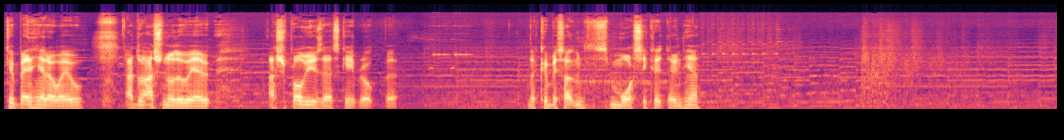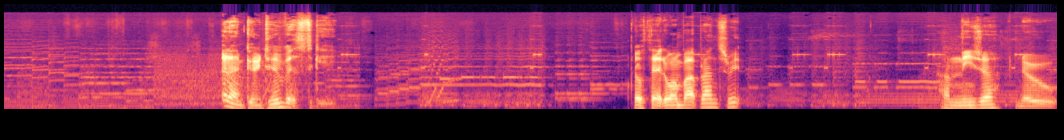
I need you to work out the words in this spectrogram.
Could been here a while. I don't actually know the way out. I should probably use the escape rope, but there could be something more secret down here. And I'm going to investigate. Oh, 31 Bat Brand, sweet. Amnesia? No.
